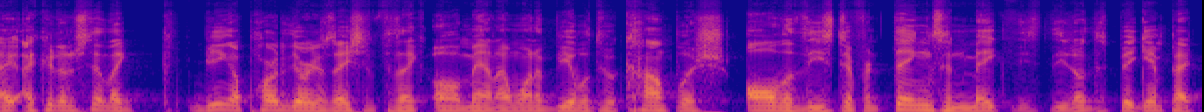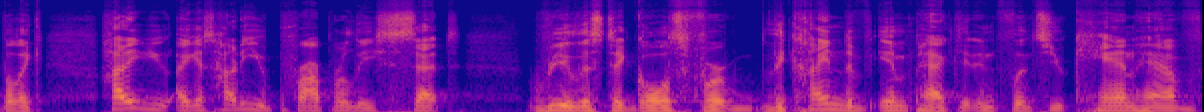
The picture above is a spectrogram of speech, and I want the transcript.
I, I, could understand like being a part of the organization for like, oh man, I want to be able to accomplish all of these different things and make these, you know, this big impact. But like, how do you, I guess, how do you properly set realistic goals for the kind of impact and influence you can have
